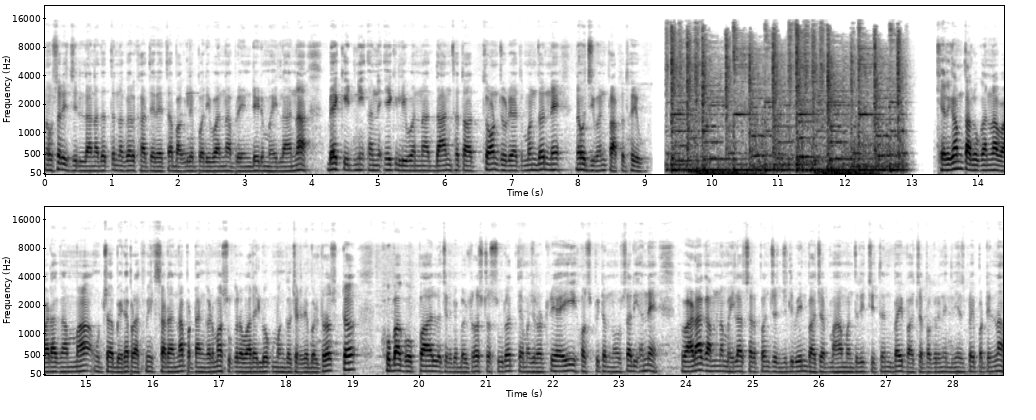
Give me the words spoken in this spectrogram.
નવસારી જિલ્લાના દત્તનગર ખાતે રહેતા બાગલે પરિવારના બ્રેન્ડેડ મહિલાના બે કિડની અને એક લીવરના દાન થતાં ત્રણ જરૂરિયાતમંદને નવજીવન પ્રાપ્ત થયું. ખેરગામ તાલુકાના વાડા ગામમાં ઊંચા બેડા પ્રાથમિક શાળાના પટાંગણમાં શુક્રવારે Lokmangal charitable trust, Khoba Gopal charitable trust, Surat તેમજ રોટરીયાઈ હોસ્પિટલ નવસારી અને વાડા ગામના મહિલા સરપંચ અંજલિબેન, ભાજપ મહામંત્રી ચેતનભાઈ, ભાજપ અગ્રણી દિનેશભાઈ પટેલના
